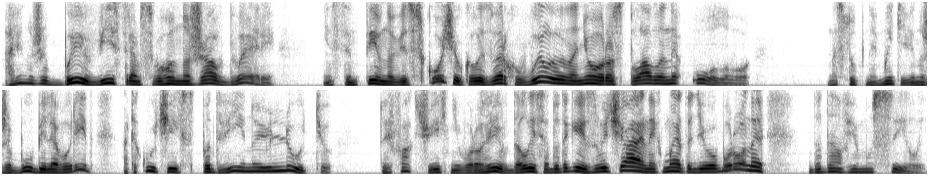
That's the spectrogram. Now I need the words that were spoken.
а він уже бив вістрям свого ножа в двері. Інстинктивно відскочив, коли зверху вилили на нього розплавлене олово. Наступної миті він уже був біля воріт, атакуючи їх з подвійною люттю. Той факт, що їхні вороги вдалися до таких звичайних методів оборони, додав йому сили.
